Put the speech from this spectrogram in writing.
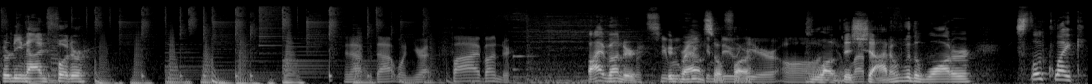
39 footer. And after that one, you're at five under. Five under. Good round so far. Love this 11th. shot over the water. This looked like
